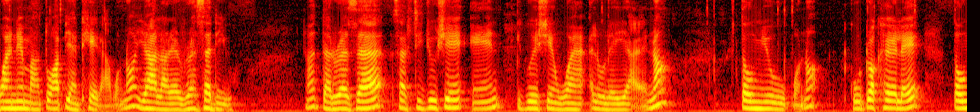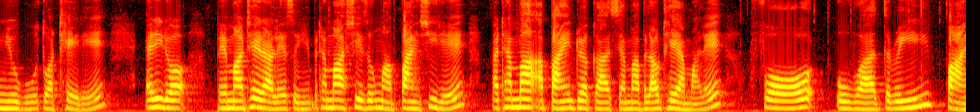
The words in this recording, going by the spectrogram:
1နဲ့မှာသွားပြန်ထည့်တာပေါ့เนาะရလာတဲ့ result တွေကိုเนาะ the result substitution in equation 1အဲ့လိုလေးရတယ်เนาะ၃မျိုးပေါ့เนาะကိုတွက်ခဲလဲ၃မျိုးကိုသွားထည့်တယ်အဲ့ဒီတော့ဘယ်မှာထည့်တာလဲဆိုရင်ပထမရှေ့ဆုံးမှာပိုင်ရှိတယ်ပထမအပိုင်းအတွက်ကဆရာမဘယ်လောက်ထည့်ရမှာလဲ4 over 3 pi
